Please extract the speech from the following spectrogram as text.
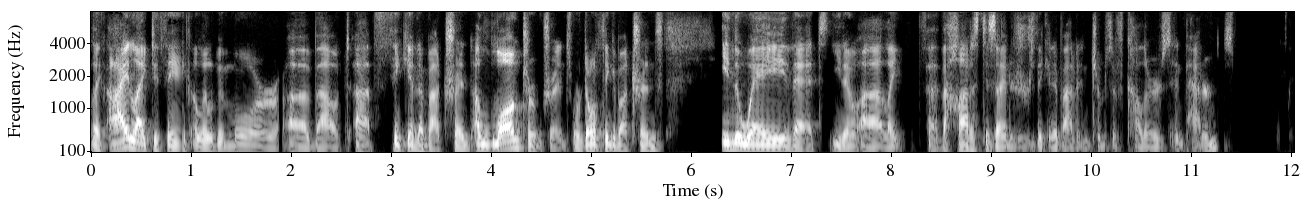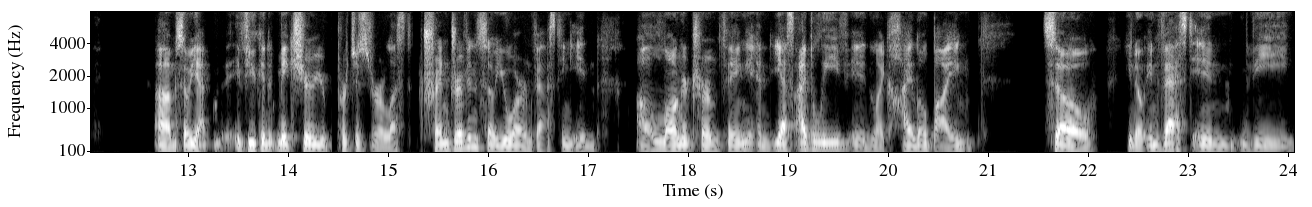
like, I like to think a little bit more about uh, thinking about trend, uh, long term trends, or don't think about trends in the way that you know, uh, like the, the hottest designers are thinking about it in terms of colors and patterns. Um, so yeah, if you can make sure your purchases are less trend driven, so you are investing in a longer term thing. And yes, I believe in like high low buying. So you know, invest in the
